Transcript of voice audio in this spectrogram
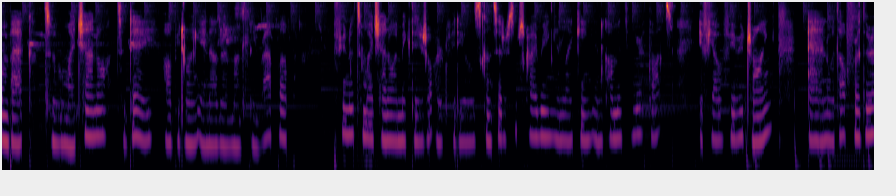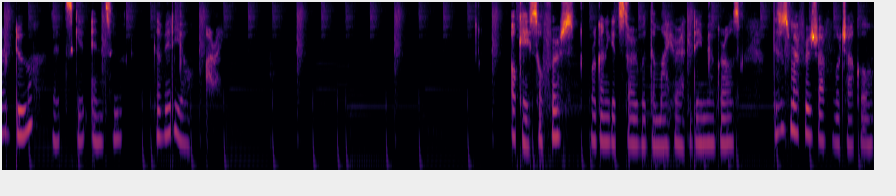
welcome back to my channel. Today I'll be doing another monthly wrap up. If you're new to my channel, I make digital art videos. Consider subscribing and liking and commenting your thoughts if you have a favorite drawing. And without further ado, let's get into the video. Alright. Okay, so first we're gonna get started with the My Hero Academia girls. This was my first draft of Ochako.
